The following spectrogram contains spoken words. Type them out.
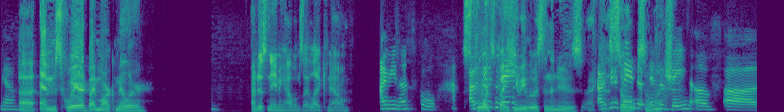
Yeah. Uh, M Squared by Marcus Miller. I'm just naming albums I like now. I mean, that's cool. I was Sports by say- Huey Lewis and the News. I was going to so, say, in, the, so in the vein of uh,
